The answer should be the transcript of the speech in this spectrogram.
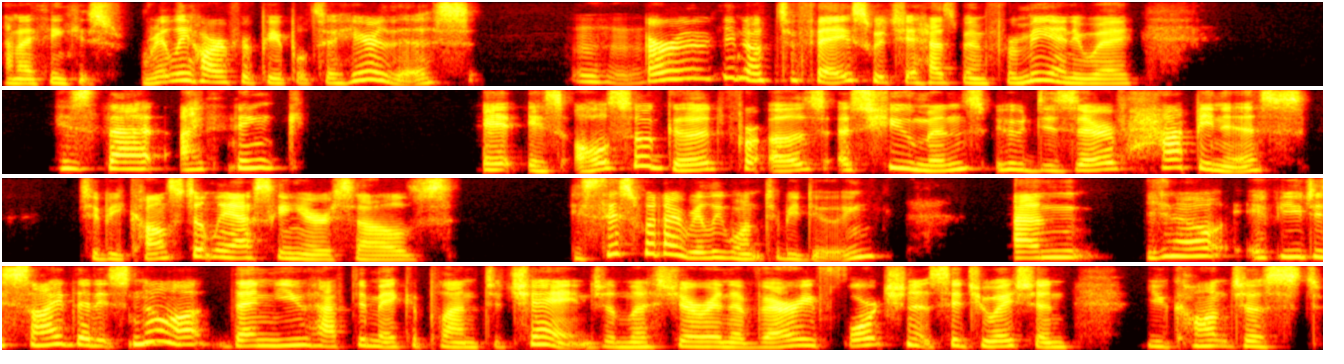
and i think it's really hard for people to hear this Mhm. or you know to face which it has been for me anyway is that i think it is also good for us as humans who deserve happiness to be constantly asking ourselves is this what i really want to be doing and you know, if you decide that it's not, then you have to make a plan to change. Unless you're in a very fortunate situation, you can't just,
